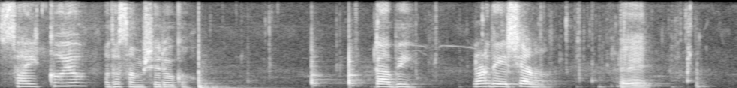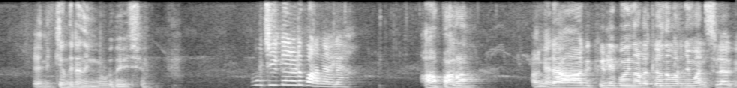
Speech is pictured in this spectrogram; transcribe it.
സൈക്കോയോ അതോ സംശയരോഗോ? ഡാബി എന്നോട് ദേഷ്യാണോ. ഏയ് എനിക്കെന്തിനാ നിന്നോട് ദേഷ്യം? മുജീക്കനോട് പറഞ്ഞാലാ? ആ പറ. അങ്ങനെ ആകെ കിളി പോയി നടക്കാന്ന് പറഞ്ഞ് മനസ്സിലാക്ക്.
